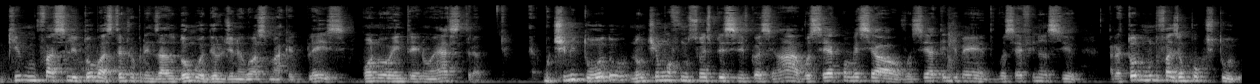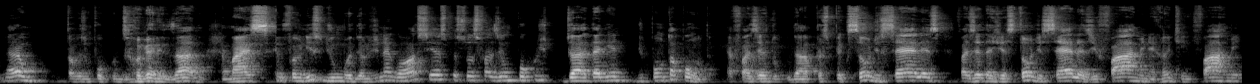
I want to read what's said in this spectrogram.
O que me facilitou bastante o aprendizado do modelo de negócio marketplace, quando eu entrei no Extra, o time todo não tinha uma função específica assim, ah, você é comercial, você é atendimento, você é financeiro. Era todo mundo fazia um pouco de tudo. Era talvez um pouco desorganizado, mas foi o início de um modelo de negócio e as pessoas faziam um pouco de, da, da, linha de ponta a ponta. É fazer do, da prospecção de sellers, fazer da gestão de sellers, de farm, né, hunting farm,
